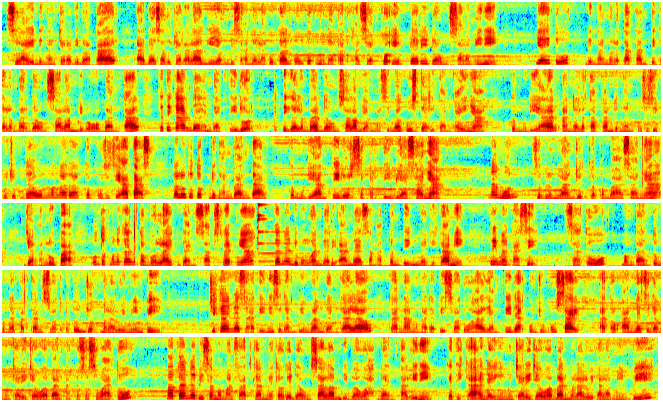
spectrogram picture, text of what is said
Selain dengan cara dibakar, ada satu cara lagi yang bisa Anda lakukan untuk mendapat khasiat goib dari daun salam ini, yaitu dengan meletakkan tiga lembar daun salam di bawah bantal ketika Anda hendak tidur. Tiga lembar daun salam yang masih bagus dari tangkainya. Kemudian Anda letakkan dengan posisi pucuk daun mengarah ke posisi atas, lalu tutup dengan bantal, kemudian tidur seperti biasanya. Namun, sebelum lanjut ke pembahasannya, Jangan lupa untuk menekan tombol like dan subscribe-nya karena dukungan dari Anda sangat penting bagi kami. Terima kasih. 1. Membantu mendapatkan suatu petunjuk melalui mimpi. Jika Anda saat ini sedang bimbang dan galau karena menghadapi suatu hal yang tidak kunjung usai atau Anda sedang mencari jawaban atas sesuatu, maka Anda bisa memanfaatkan metode daun salam di bawah bantal ini. Ketika Anda ingin mencari jawaban melalui alam mimpi,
